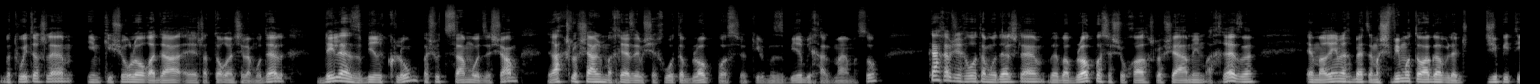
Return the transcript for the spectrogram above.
בטוויטר שלהם עם קישור להורדה אה, של הטורנט של המודל, בלי להסביר כלום, פשוט שמו את זה שם, רק שלושה ימים אחרי זה הם שחררו את ה blog post שכאילו מסביר בכלל מה הם עשו. ככה הם שחררו את המודל שלהם, וב blog post ששוחרר שלושה ימים אחרי זה, הם מראים איך בעצם משווים אותו אגב ל-GPT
